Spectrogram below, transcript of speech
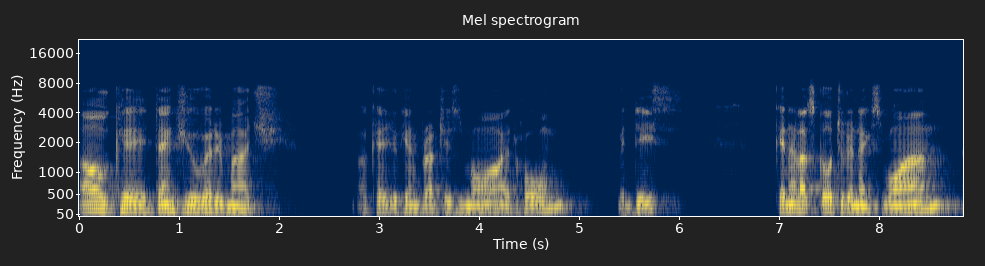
Okay, thank you very much. Okay, you can practice more at home with this. Okay, now let's go to the next one.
